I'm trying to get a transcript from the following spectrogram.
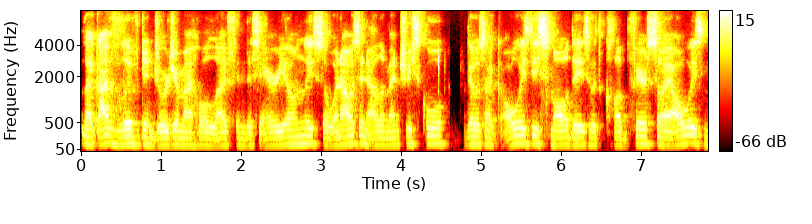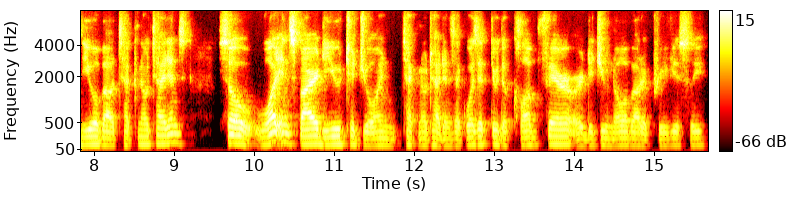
like I've lived in Georgia my whole life in this area only. So when I was in elementary school, there was like always these small days with club fairs. So I always knew about Techno Titans. So, what inspired you to join Techno Titans? Like, was it through the club fair or did you know about it previously?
